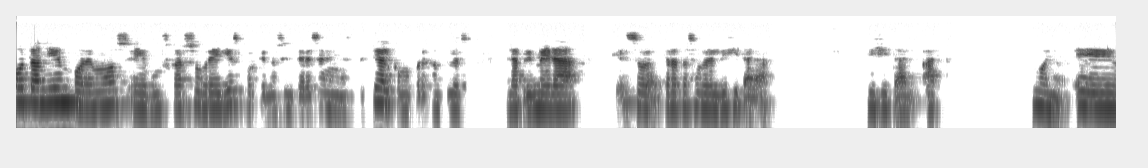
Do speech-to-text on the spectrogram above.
o también podemos eh, buscar sobre ellas porque nos interesan en especial, como por ejemplo es la primera que trata sobre el digital art. Digital art. Bueno, eh,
